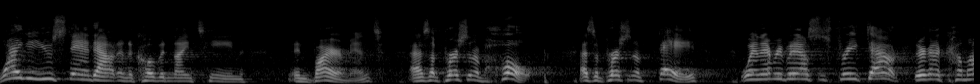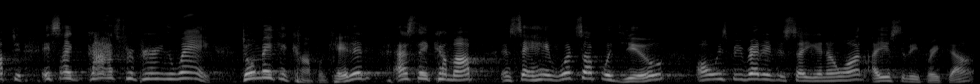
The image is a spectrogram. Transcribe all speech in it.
Why do you stand out in a COVID 19 environment as a person of hope, as a person of faith, when everybody else is freaked out? They're going to come up to you. It's like God's preparing the way. Don't make it complicated. As they come up and say, Hey, what's up with you? Always be ready to say, You know what? I used to be freaked out.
